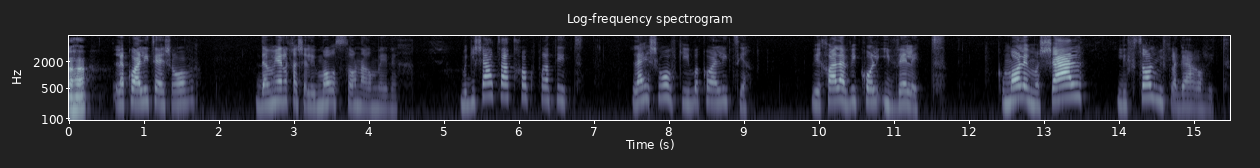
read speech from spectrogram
אהה. לקואליציה יש רוב? דמיין לך שלימור סון הר מלך מגישה הצעת חוק פרטית. לה יש רוב, כי היא בקואליציה. והיא יכולה להביא כל איוולת. כמו למשל, לפסול מפלגה ערבית.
